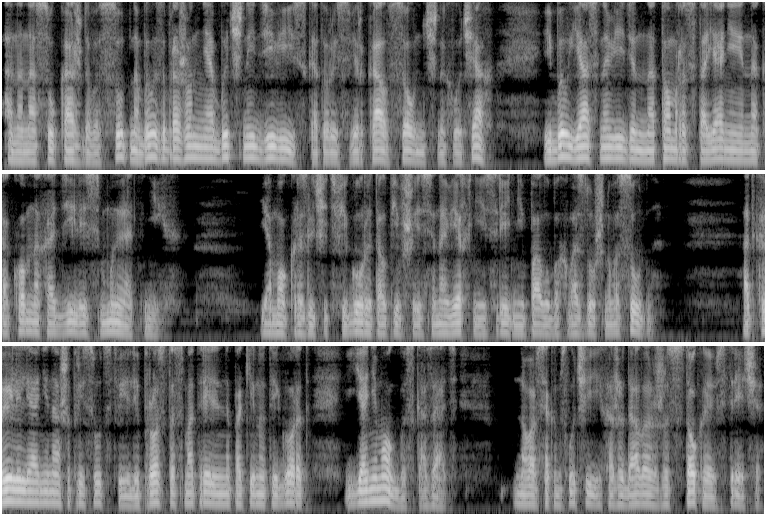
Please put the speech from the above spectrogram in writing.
а на носу каждого судна был изображен необычный девиз, который сверкал в солнечных лучах и был ясно виден на том расстоянии, на каком находились мы от них. Я мог различить фигуры, толпившиеся на верхней и средней палубах воздушного судна. Открыли ли они наше присутствие или просто смотрели на покинутый город, я не мог бы сказать. Но во всяком случае их ожидала жестокая встреча,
